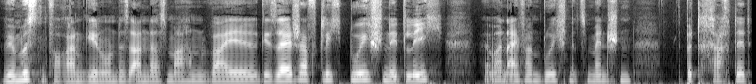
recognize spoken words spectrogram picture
wir müssen vorangehen und es anders machen, weil gesellschaftlich durchschnittlich, wenn man einfach einen Durchschnittsmenschen betrachtet,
